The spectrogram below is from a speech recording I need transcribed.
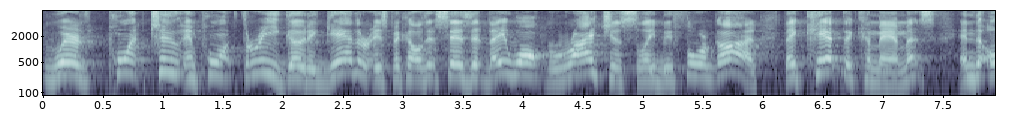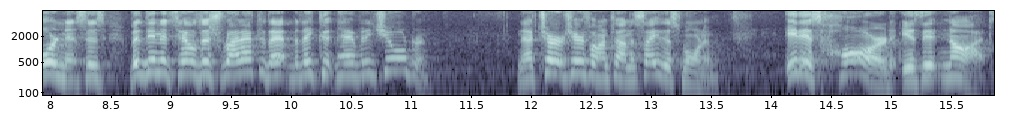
where point two and point three go together is because it says that they walked righteously before God. They kept the commandments and the ordinances, but then it tells us right after that, but they couldn't have any children. Now, church, here's what I'm trying to say this morning. It is hard, is it not,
